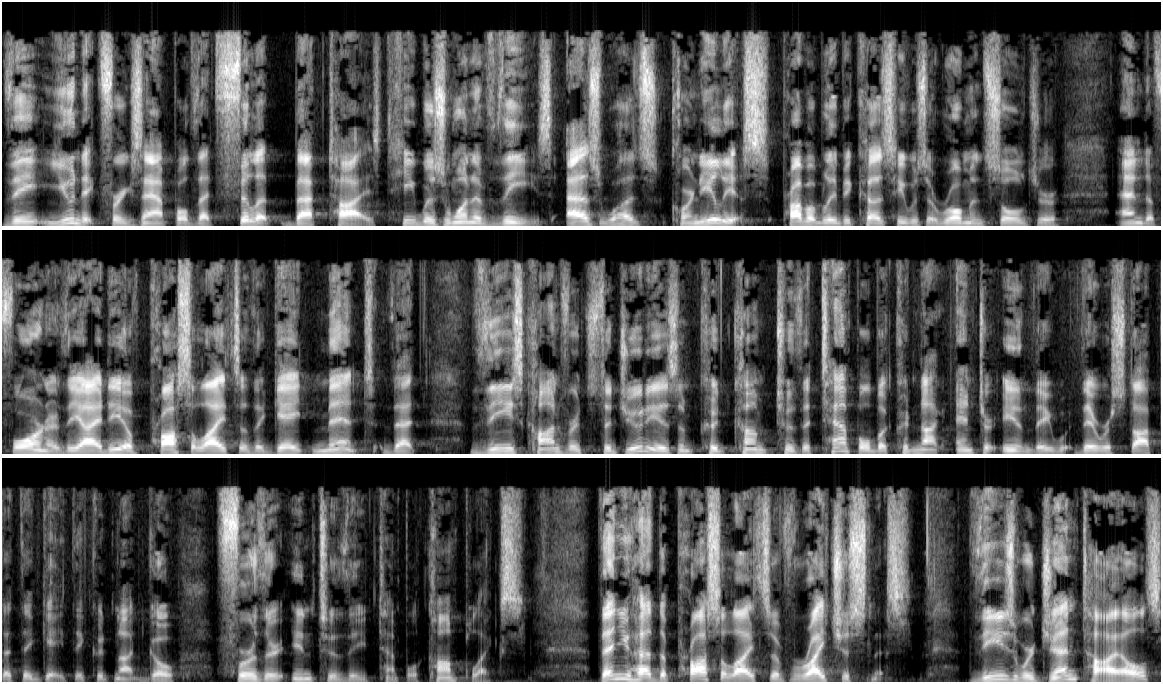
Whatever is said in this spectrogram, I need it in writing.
The eunuch, for example, that Philip baptized, he was one of these, as was Cornelius, probably because he was a Roman soldier and a foreigner. The idea of proselytes of the gate meant that these converts to Judaism could come to the temple but could not enter in. They, they were stopped at the gate. They could not go further into the temple complex. Then you had the proselytes of righteousness. These were Gentiles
